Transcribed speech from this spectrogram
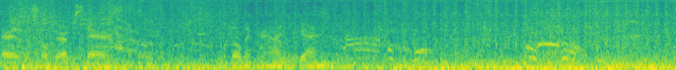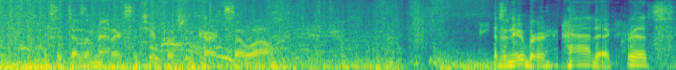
There is a soldier upstairs. Building behind you guys. Guess it doesn't matter since you're pushing carts so well. As an Uber had a crits.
